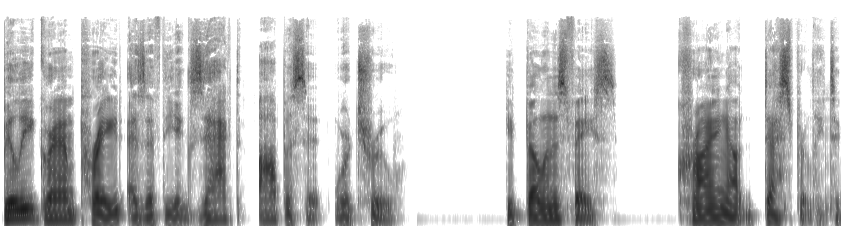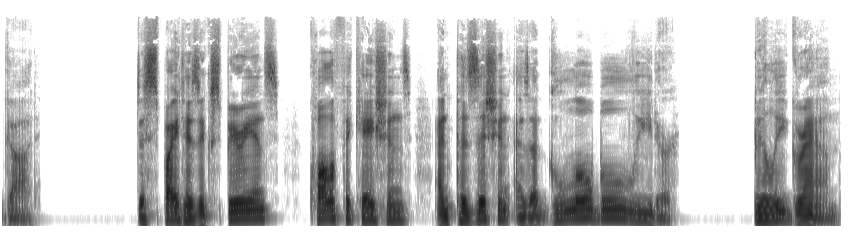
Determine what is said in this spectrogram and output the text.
Billy Graham prayed as if the exact opposite were true. He fell on his face, crying out desperately to God. Despite his experience, qualifications, and position as a global leader, Billy Graham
